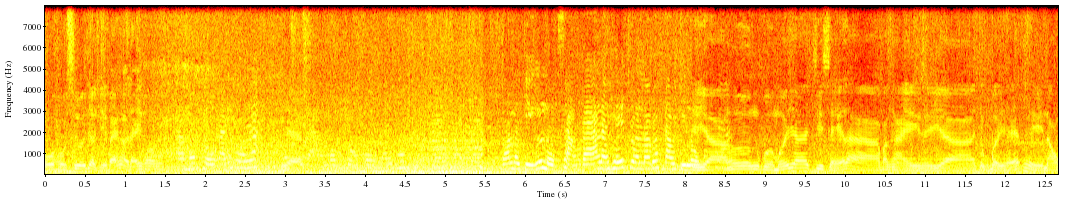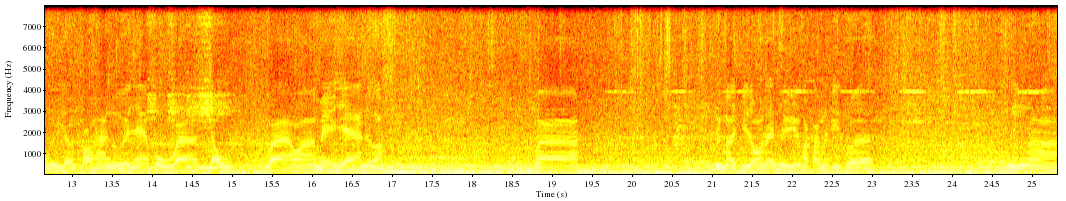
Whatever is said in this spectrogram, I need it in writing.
Hồi, hồi xưa giờ chị bán ở đây thôi. À, một chỗ đấy thôi á. Dạ. Bán một chỗ một đấy thôi. Đó là chị cứ luộc sẵn ra là hết rồi là bắt đầu chị luộc thì à, Hương vừa mới à, chia sẻ là ban ngày thì à, chuẩn bị hết thì nấu thì có hai người ở nhà phụ và chồng và à, mẹ già nữa. Và khi mà chị dọn ở đây thì mặt bằng là chị thuê cũng à,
